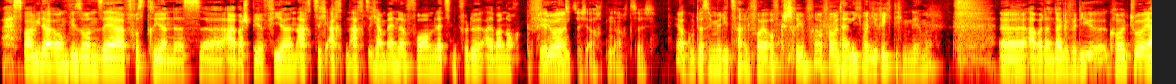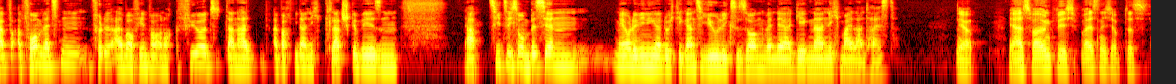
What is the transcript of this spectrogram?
es war wieder irgendwie so ein sehr frustrierendes äh, Alba-Spiel. 84, 88 am Ende, vor dem letzten Viertel Alba noch geführt. 94, 88. Ja, gut, dass ich mir die Zahlen vorher aufgeschrieben habe und dann nicht mal die richtigen nehme. Äh, aber dann danke für die äh, Korrektur. Ja, vor dem letzten Viertel Alba auf jeden Fall auch noch geführt, dann halt einfach wieder nicht klatsch gewesen. Ja, zieht sich so ein bisschen mehr oder weniger durch die ganze EU-League-Saison, wenn der Gegner nicht Mailand heißt. Ja. Ja, es war irgendwie, ich weiß nicht, ob das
